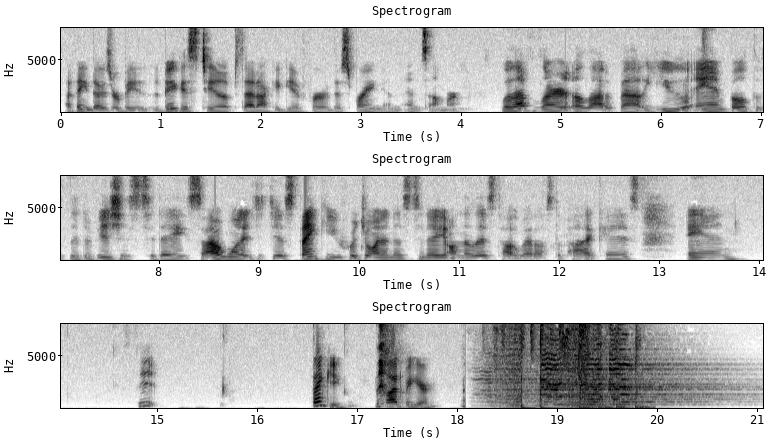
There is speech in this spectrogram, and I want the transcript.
I think those are be- the biggest tips that I could give for the spring and, and summer. Well, I've learned a lot about you and both of the divisions today. So I wanted to just thank you for joining us today on the Let's Talk Valdosta podcast. And that's it. Thank you. Glad to be here. Thank you.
